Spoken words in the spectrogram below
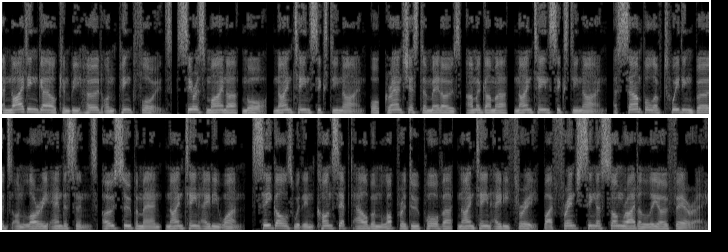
A Nightingale can be heard on Pink Floyd's Cirrus Minor More, 1969 or Grantchester Meadows Ummagumma, 1969, a sample of Tweeting Birds on Laurie Anderson's Oh Superman 1981, Seagulls within concept album L'Opera du Pauvre 1983 by French singer-songwriter Léo Ferré.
